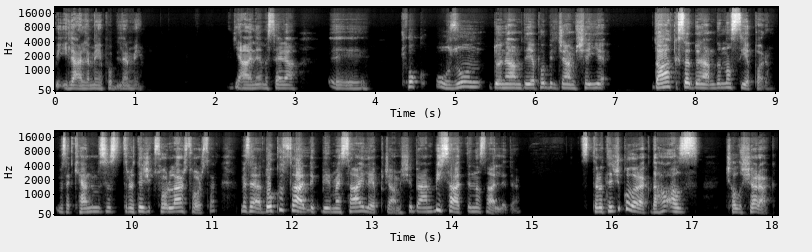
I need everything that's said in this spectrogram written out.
Bir ilerleme yapabilir miyim? Yani mesela e, çok uzun dönemde yapabileceğim şeyi daha kısa dönemde nasıl yaparım? Mesela kendimize stratejik sorular sorsak. Mesela 9 saatlik bir mesaiyle yapacağım işi ben bir saatte nasıl hallederim? Stratejik olarak daha az çalışarak,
